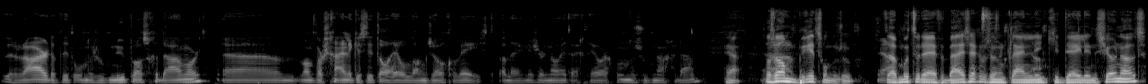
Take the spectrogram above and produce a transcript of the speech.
raar dat dit onderzoek nu pas gedaan wordt. Ehm, want waarschijnlijk is dit al heel lang zo geweest. Alleen is er nooit echt heel erg onderzoek naar gedaan. Ja, het was wel een Brits onderzoek. Ja. Dat moeten we er even bij zeggen. We zullen een klein linkje delen in de show notes.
